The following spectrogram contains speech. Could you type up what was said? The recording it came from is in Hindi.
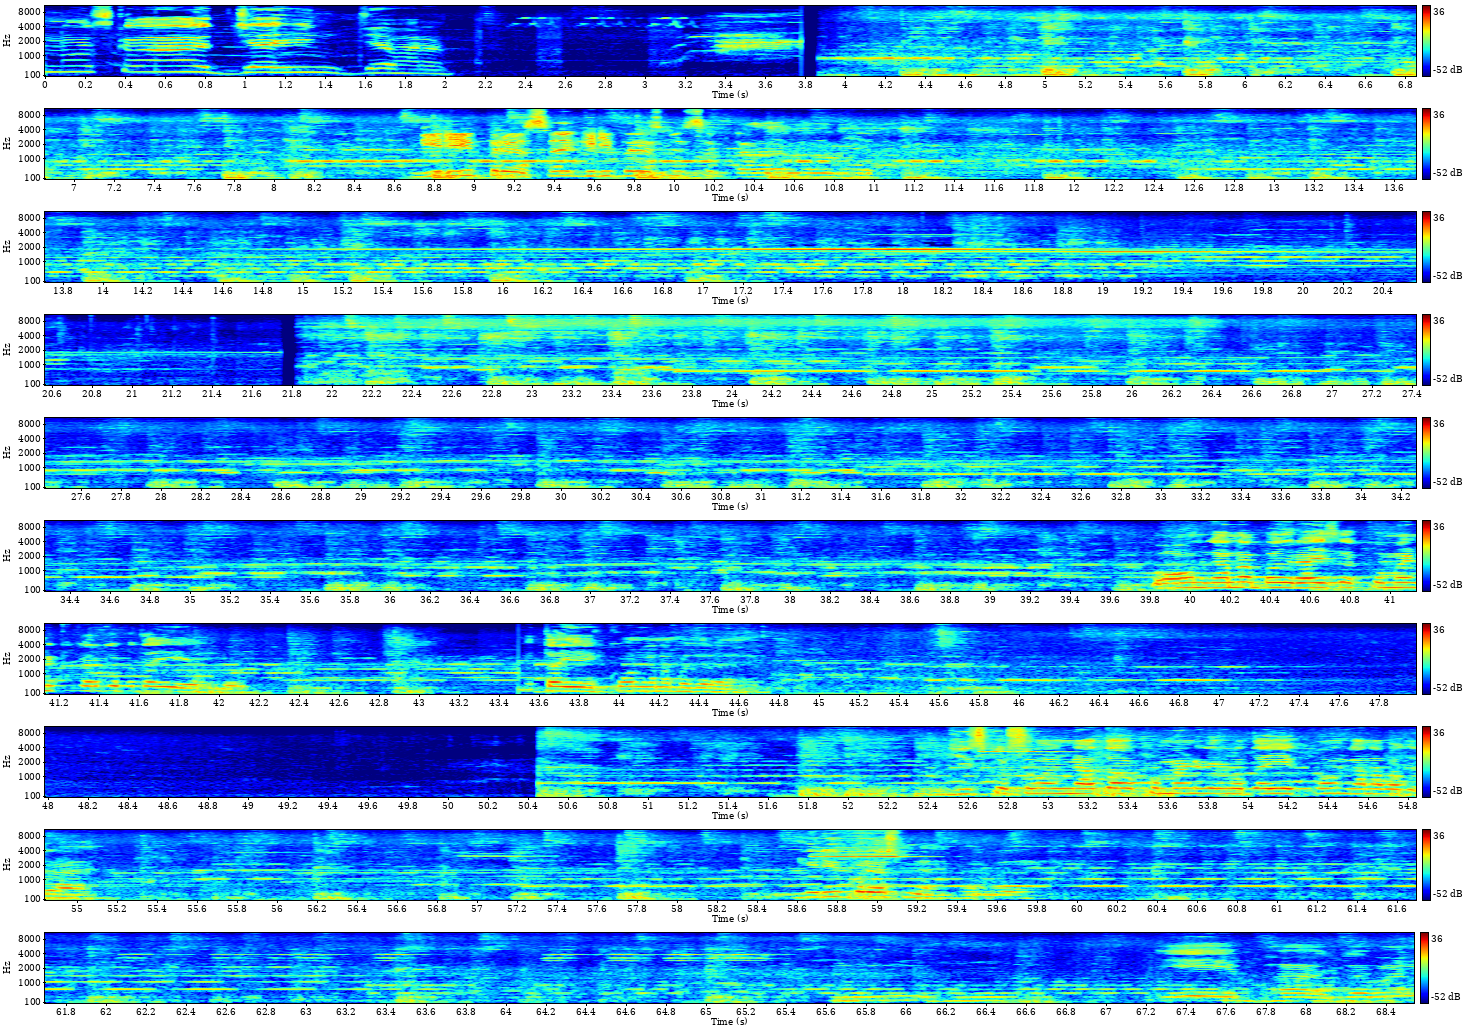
नमस्कार जय हिंद जय भारत। गिरी प्रेस है गिरी प्रेस में सब गाड़ा कौन गाना बज रहा है इसका कमेंट करके बताइए हम लोग। बताइए, कौन गाना बज रहा है? जिसको समझ में आता हो कमेंट करके बताइए कौन गाना बज रहा है। गिरी प्रेस में ए भगवन।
